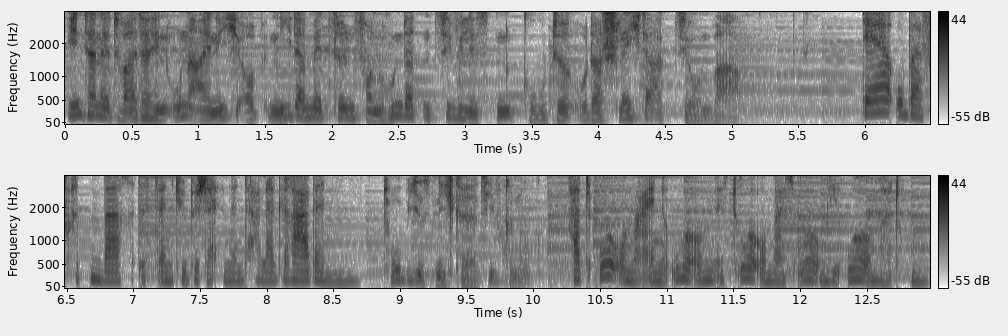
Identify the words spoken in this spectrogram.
Internet weiterhin uneinig, ob Niedermetzeln von hunderten Zivilisten gute oder schlechte Aktion war. der Oberfrittenbach ist ein typischer Emmentaler Graben. Tobi ist nicht kreativ genug. Hat Uroma eine Uhr um, ist Uromas Uhr um die Uroma drum.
